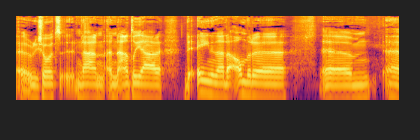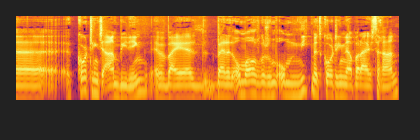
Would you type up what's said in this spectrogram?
resort na een, een aantal jaren de ene na de andere. Ehm, eh, kortingsaanbieding, eh, waarbij het bijna onmogelijk was om, om niet met korting naar Parijs te gaan.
